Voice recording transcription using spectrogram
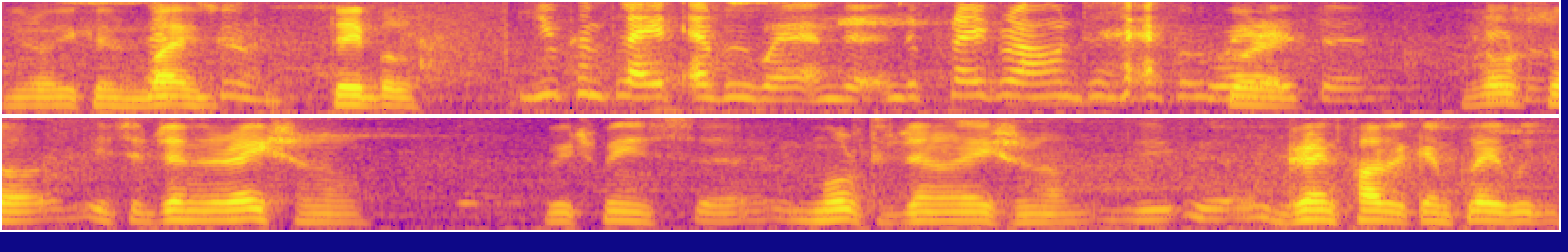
You know, you can buy That's true. table. you can play it everywhere in the in the playground everywhere Correct. is a And also, it's a generational, which means uh, multi-generational. Uh, grandfather can play with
